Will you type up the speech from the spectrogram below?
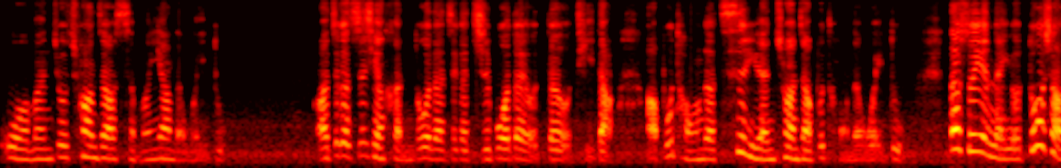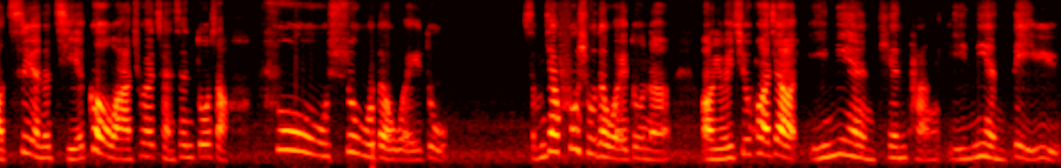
我们就创造什么样的维度？啊，这个之前很多的这个直播都有都有提到啊，不同的次元创造不同的维度。那所以呢，有多少次元的结构啊，就会产生多少复数的维度。什么叫复数的维度呢？啊，有一句话叫一念天堂，一念地狱。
